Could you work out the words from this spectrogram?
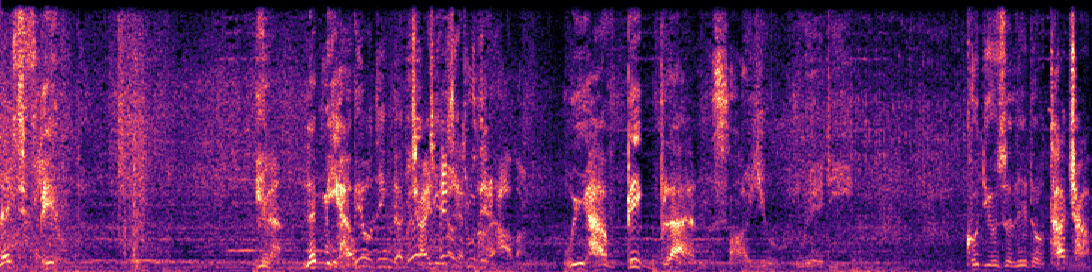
Let's is build. Here, let me help. Building the We'll Chinese through their Empire. armor. We have big plans. Are you ready? Could use a little touch-up.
